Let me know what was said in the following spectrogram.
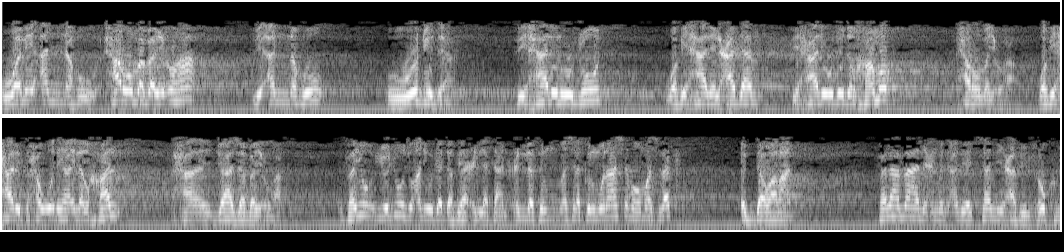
ولأنه حرم بيعها لأنه وجد في حال الوجود وفي حال العدم في حال وجود الخمر حرم بيعها وفي حال تحولها إلى الخل جاز بيعها. فيجوز أن يوجد فيها علتان علة المسلك المناسبة ومسلك الدوران. فلا مانع من أن يجتمع في الحكم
